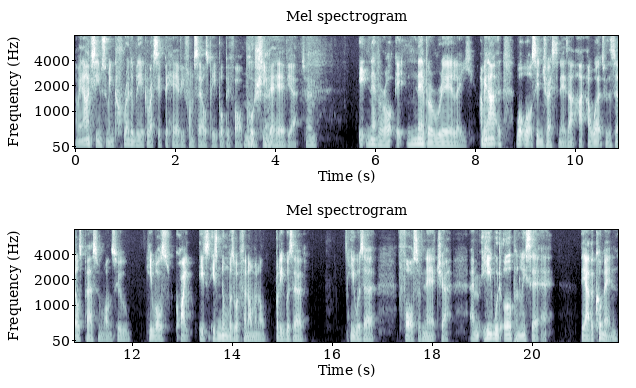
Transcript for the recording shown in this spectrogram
i mean i've seen some incredibly aggressive behavior from salespeople before Mm, pushy same. behavior Same. It never it never really i mean No. I, what what's interesting is I, I- worked with a salesperson once who he was quite his, his numbers were phenomenal but he was a he was a force of nature and he would openly say they either come in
